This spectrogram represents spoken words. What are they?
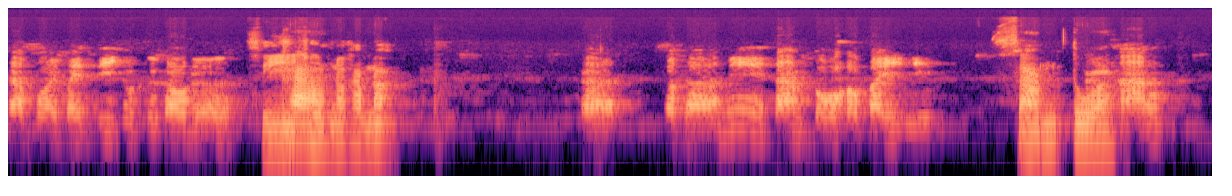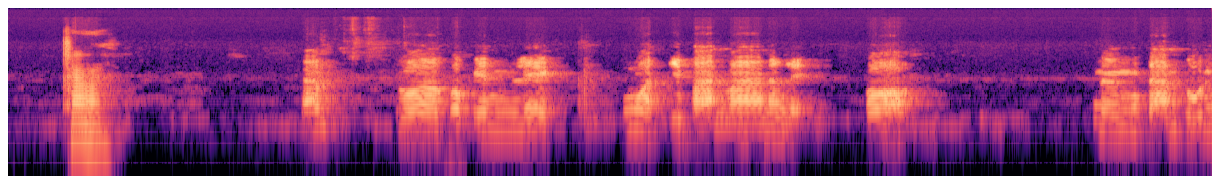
ค่ะแต่ปล่อยไปสี่ชุดคือเก่าเด้อสี่ค่ะ ชุดเนาะครับเนาะก็แล้วก็มีสามโตวเข้าไปอีกสามตัวหนึ่งหางค่ะ สามตัวก็เป็นเลขงวดที่ผ่านมานั่นแหละ ก็หนึ่งสามศูนย์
